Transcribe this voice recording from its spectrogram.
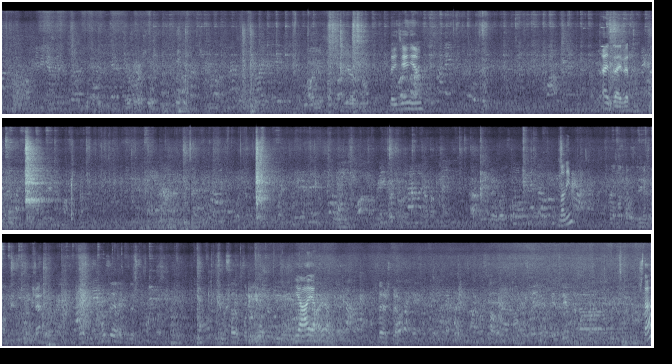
Doviđenja. Ajde, driver. Molim? Uzeli gdje smo. Idemo sada po rižu i Jaja. Šta još treba? Šta?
